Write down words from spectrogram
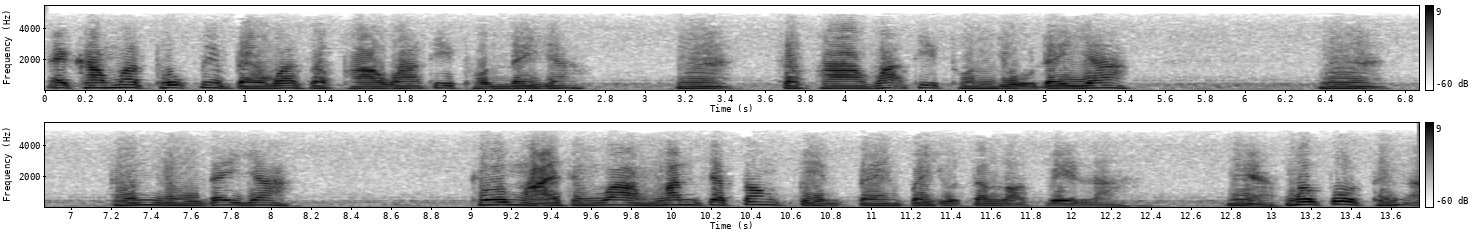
ไอ้คำว่าทุกข์นี่แปลว่าสภาวะที่ทนได้ยากนะสภาวะที่ทนอยู่ได้ยากนะทนอยู่ได้ยาก คือหมายถึงว่ามันจะต้องเปลี่ยนแปลงไปอยู่ตลอดเวลา เนี่ย เมื่อพูดถึงอ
